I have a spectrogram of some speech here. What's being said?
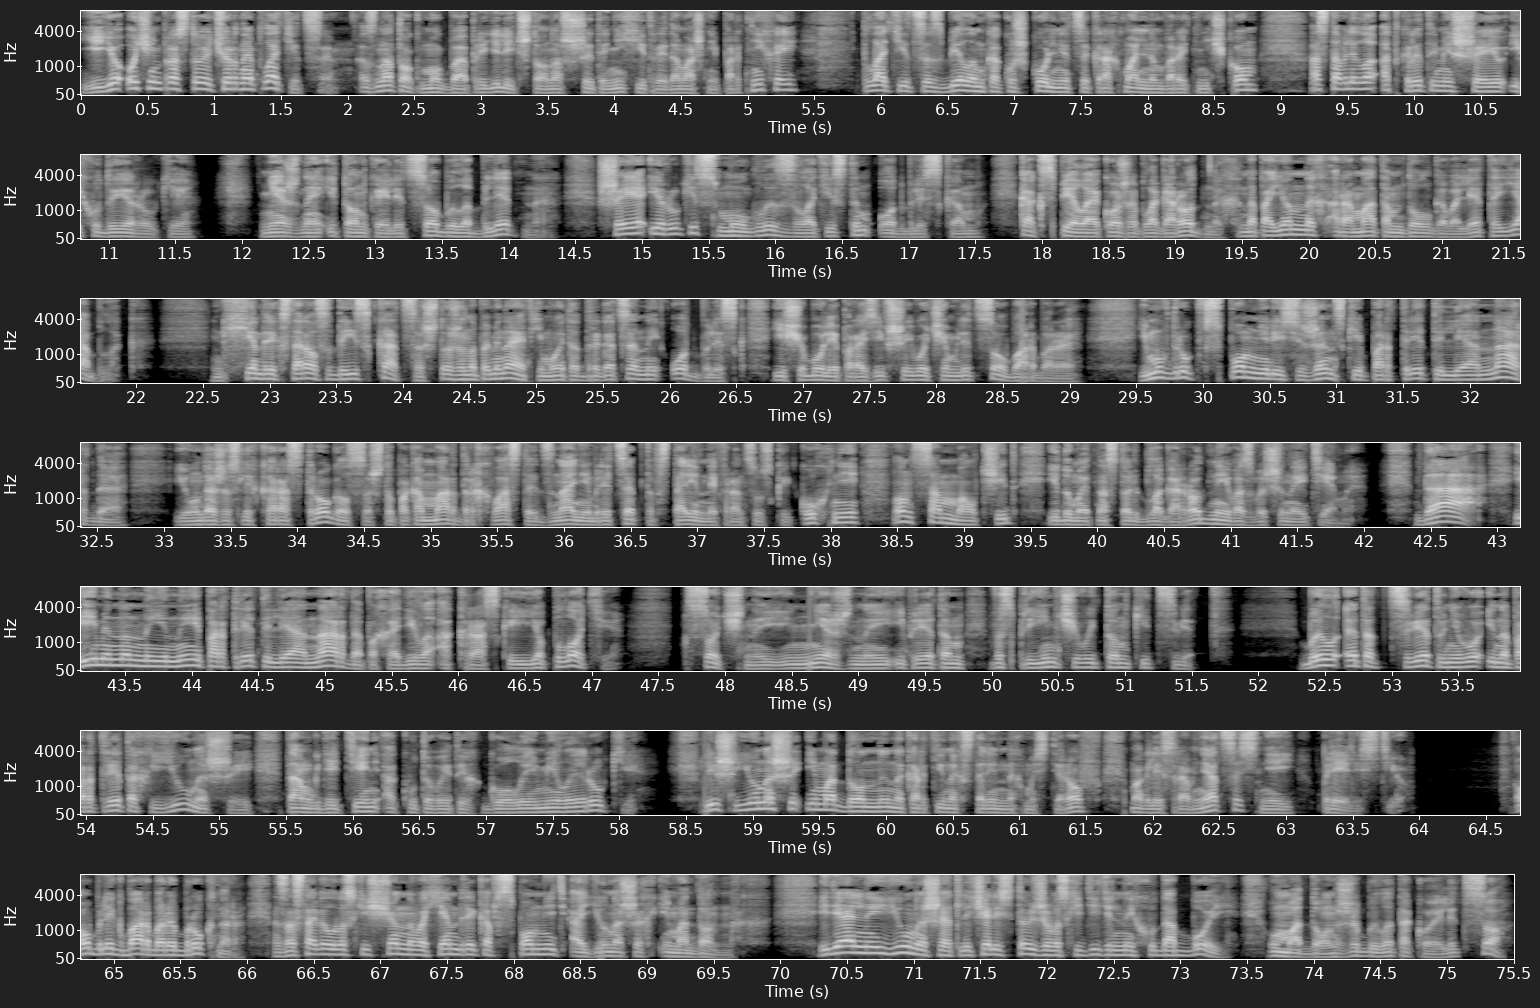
Ее очень простое черное платьице, знаток мог бы определить, что оно сшито нехитрой домашней портнихой, платьице с белым, как у школьницы, крахмальным воротничком, оставляло открытыми шею и худые руки. Нежное и тонкое лицо было бледно, шея и руки смуглы с золотистым отблеском, как спелая кожа благородных, напоенных ароматом долгого лета яблок. Хендрик старался доискаться, что же напоминает ему этот драгоценный отблеск, еще более поразивший его, чем лицо Барбары. Ему вдруг вспомнились женские портреты Леонардо, и он даже слегка растрогался, что пока Мардер хвастает знанием рецептов старинной французской кухни, он сам молчит и думает на столь благородные и возвышенные темы. Да, именно на иные портреты Леонардо походила окраска ее плоти. Сочный, нежный и при этом восприимчивый тонкий цвет — был этот цвет у него и на портретах юношей, там, где тень окутывает их голые милые руки. Лишь юноши и Мадонны на картинах старинных мастеров могли сравняться с ней прелестью. Облик Барбары Брукнер заставил восхищенного Хендрика вспомнить о юношах и Мадоннах. Идеальные юноши отличались той же восхитительной худобой, у Мадон же было такое лицо.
